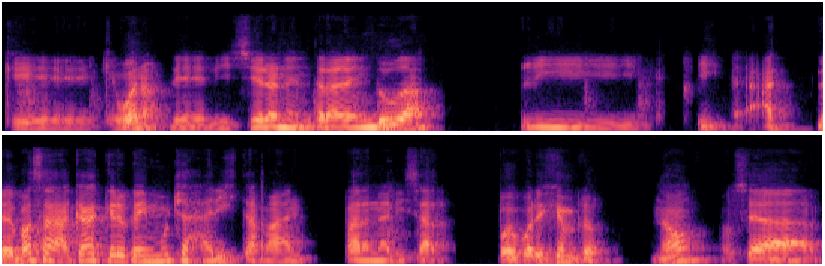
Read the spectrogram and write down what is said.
que, bueno, le, hicieron entrar en duda. Y, lo que pasa acá, creo que hay muchas aristas para, para analizar. Porque, por ejemplo, ¿no? O sea,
